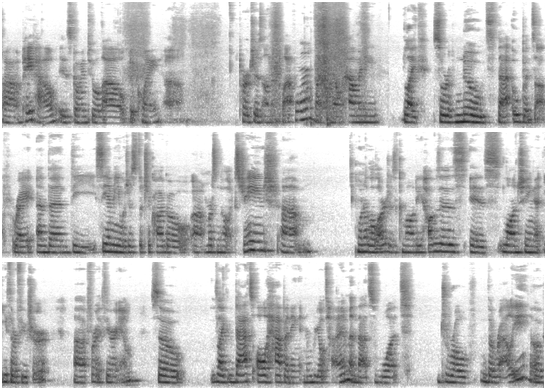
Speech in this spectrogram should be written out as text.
um, PayPal is going to allow Bitcoin um, purchase on their platform, like know how many like sort of nodes that opens up, right? And then the CME, which is the Chicago uh, Mercantile Exchange, um, one of the largest commodity houses, is launching an Ether future uh, for Ethereum. So like that's all happening in real time, and that's what drove the rally of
